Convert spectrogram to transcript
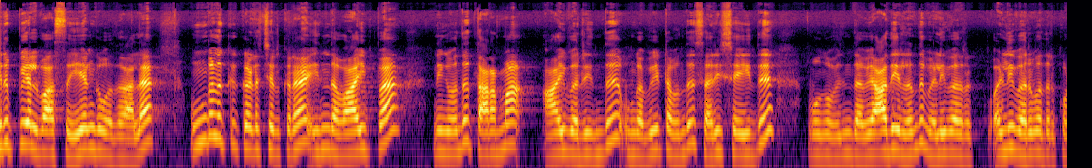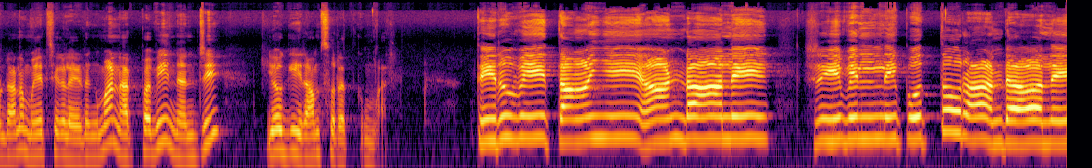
இருப்பியல் வாஸ்து இயங்குவதால் உங்களுக்கு கிடைச்சிருக்கிற இந்த வாய்ப்பை நீங்கள் வந்து தரமாக ஆய்வறிந்து உங்கள் வீட்டை வந்து சரி செய்து உங்கள் இந்த வியாதியிலேருந்து வெளிவரு வெளி வருவதற்குண்டான முயற்சிகளை எடுங்கம்மா. நற்பவி நன்றி. யோகி ராம் சுரத்குமார் திருவே தாயே ஆண்டாலே ஸ்ரீவில்லி புத்தூர் ஆண்டாலே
